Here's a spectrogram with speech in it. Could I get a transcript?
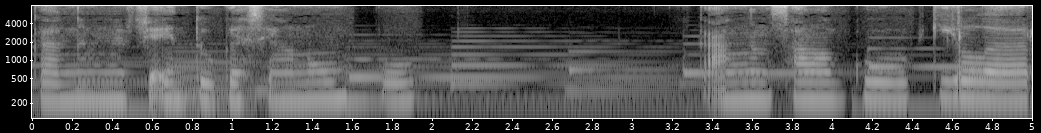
Kangen ngerjain tugas yang numpuk kangen sama guru killer.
